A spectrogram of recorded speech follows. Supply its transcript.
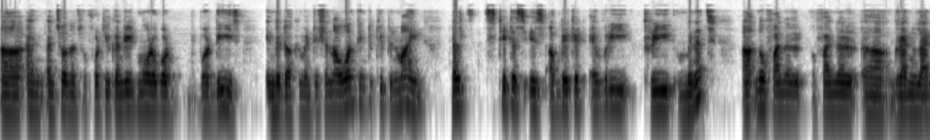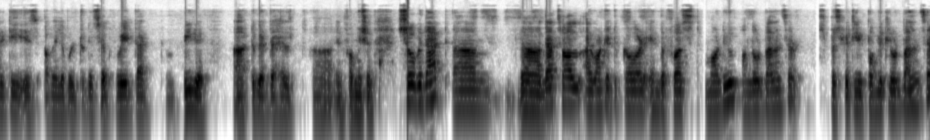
Uh, and, and so on and so forth. You can read more about, about these in the documentation. Now, one thing to keep in mind, health status is updated every three minutes. Uh, no final final uh, granularity is available today, so wait that period uh, to get the health uh, information. So with that, um, that's all I wanted to cover in the first module on load balancer. specifically public load balancer.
